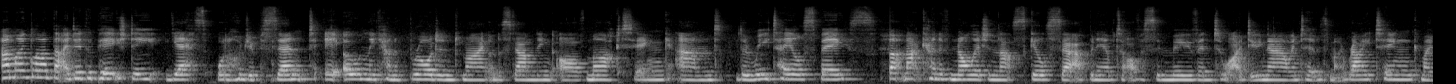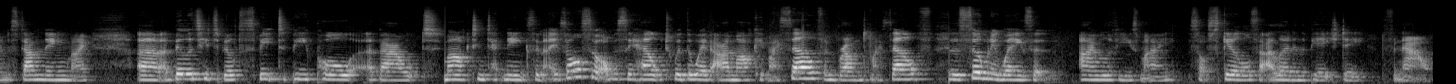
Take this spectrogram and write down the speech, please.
Am I glad that I did the PhD? Yes, 100%. It only kind of broadened my understanding of marketing and the retail space. That, that kind of knowledge and that skill set I've been able to obviously move into what I do now in terms of my writing, my understanding, my uh, ability to be able to speak to people about marketing techniques and it's also obviously helped with the way that I market myself and brand myself. There's so many ways that I will have used my sort of skills that I learned in the PhD for now.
